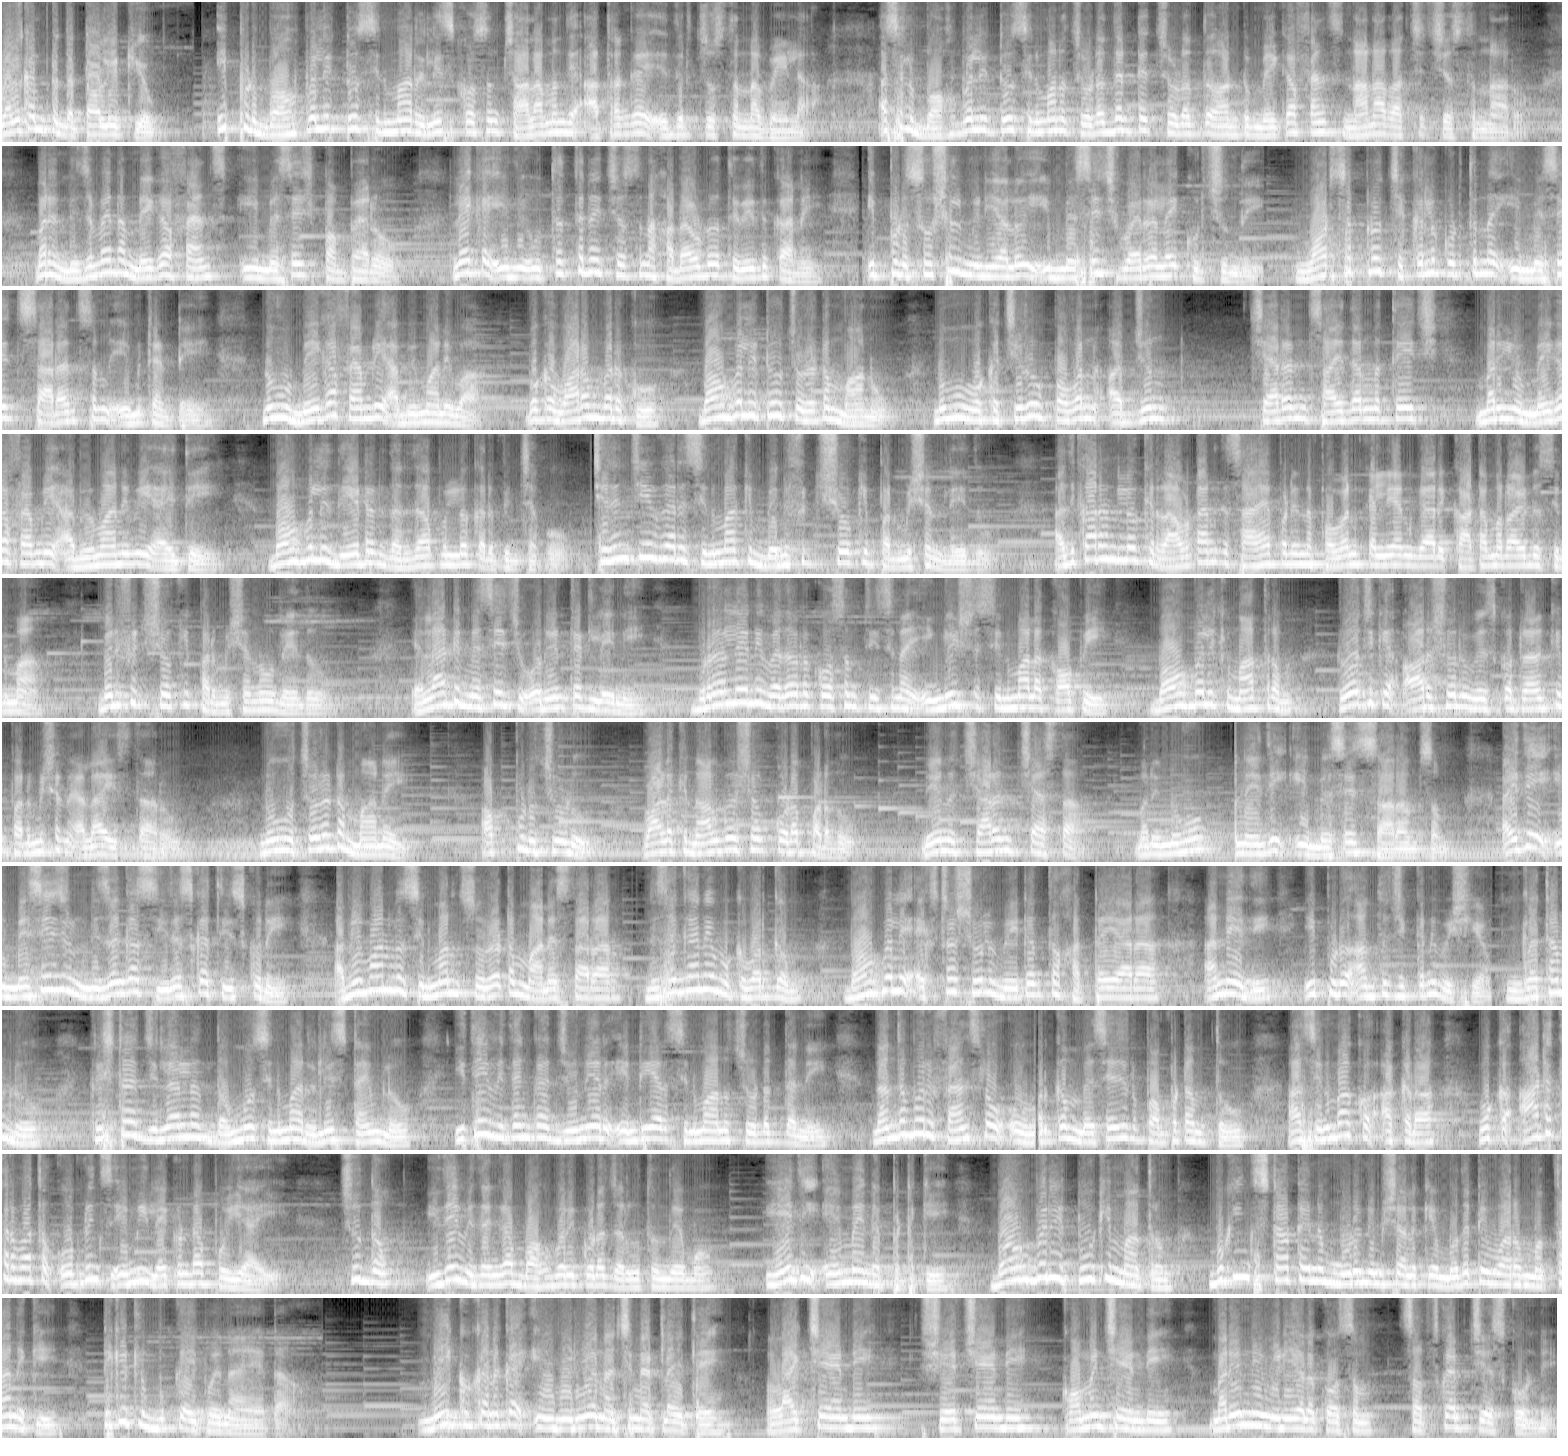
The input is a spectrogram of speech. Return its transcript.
Welcome to the Tolly tube ఇప్పుడు Baahubali two cinema release కోసం చాలామంది ఆత్రంగా ఎదురు చూస్తున్న వేళ అసలు బాహుబలి టూ సినిమాను చూడొద్దంటే చూడొద్దు అంటూ మెగా ఫ్యాన్స్ నానా రచ్చ చేస్తున్నారు. మరి నిజమైన మెగా ఫ్యాన్స్ ఈ మెసేజ్ పంపారు. లేక ఇది ఉత్తత్తనే చేస్తున్న హడావుడో తెలియదు కానీ ఇప్పుడు సోషల్ మీడియాలో ఈ మెసేజ్ వైరల్ అయి కూర్చుంది. వాట్సాప్లో చక్కర్లు కొడుతున్న ఈ మెసేజ్ సారాంశం ఏమిటంటే నువ్వు మెగా ఫ్యామిలీ అభిమానివా? ఒక వారం వరకు బాహుబలి టూ చూడటం మాను. నువ్వు ఒక చిరు పవన్ అర్జున్ చరణ్ సాయిధర్మ తేజ్ మరియు మెగా ఫ్యామిలీ అభిమానివి అయితే బాహుబలి థియేటర్ దరిదాపుల్లో కనిపించకు. చిరంజీవి గారి సినిమాకి బెనిఫిట్ షోకి పర్మిషన్ లేదు. అధికారంలోకి రావడానికి సహాయపడిన పవన్ కళ్యాణ్ గారి కాటమరాయుడు సినిమా బెనిఫిట్ షోకి పర్మిషను లేదు. ఎలాంటి మెసేజ్ ఓరియంటెడ్ లేని బుర్రలేని వెధవల కోసం తీసిన ఇంగ్లీష్ సినిమాల కాపీ బాహుబలికి మాత్రం రోజుకి ఆరు షోలు వేసుకోవడానికి పర్మిషన్ ఎలా ఇస్తారు? నువ్వు చూడటం మానేయి. అప్పుడు చూడు వాళ్ళకి నాలుగో షో కూడా పడదు. నేను ఛాలెంజ్ చేస్తా. మరి నువ్వు అనేది ఈ మెసేజ్ సారాంశం. అయితే ఈ మెసేజ్ నిజంగా సీరియస్గా తీసుకుని అభిమానులు సినిమాను చూడటం మానేస్తారా? నిజంగానే ఒక వర్గం బాహుబలి ఎక్స్ట్రా షోలు వేయడంతో హట్ అయ్యారా అనేది ఇప్పుడు అంతు చిక్కని విషయం. గతంలో కృష్ణా జిల్లాలో దమ్ము సినిమా రిలీజ్ టైంలో ఇదే విధంగా జూనియర్ ఎన్టీఆర్ సినిమాను చూడొద్దని నందమూరి ఫ్యాన్స్లో ఓ వర్గం మెసేజ్లు పంపటంతో ఆ సినిమాకు అక్కడ ఒక ఆట తర్వాత ఓపెనింగ్స్ ఏమీ లేకుండా పోయాయి. చూద్దాం ఇదే విధంగా బాహుబలి కూడా జరుగుతుందేమో. ఏది ఏమైనప్పటికీ బాహుబలి టూకి మాత్రం బుకింగ్ స్టార్ట్ అయిన మూడు నిమిషాలకే మొదటి వారం మొత్తానికి టికెట్లు బుక్ అయిపోయినాయట. మీకు కనుక ఈ వీడియో నచ్చినట్లయితే లైక్ చేయండి షేర్ చేయండి కామెంట్ చేయండి. మరిన్ని వీడియోల కోసం సబ్స్క్రైబ్ చేసుకోండి.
